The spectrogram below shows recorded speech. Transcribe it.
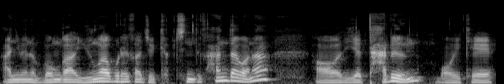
아니면은 뭔가 융합을 해가지고 겹친다거나 어 이제 다른 뭐 이렇게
